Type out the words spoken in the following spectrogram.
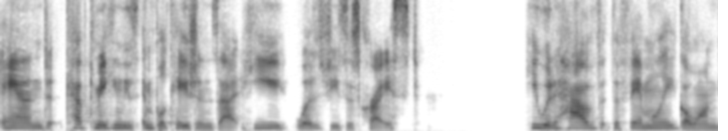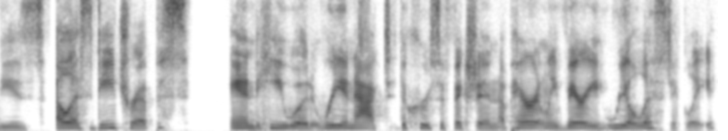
and kept making these implications that he was Jesus Christ. He would have the family go on these LSD trips and he would reenact the crucifixion apparently very realistically.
